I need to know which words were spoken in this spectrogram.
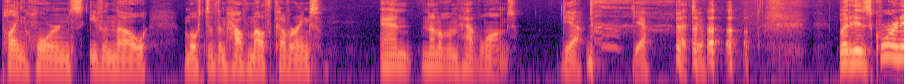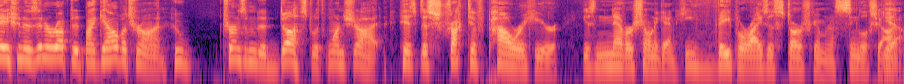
playing horns, even though most of them have mouth coverings. and none of them have lungs. Yeah, yeah, that too. But his coronation is interrupted by Galvatron, who turns him to dust with one shot. His destructive power here is never shown again. He vaporizes Starscream in a single shot. Yeah.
